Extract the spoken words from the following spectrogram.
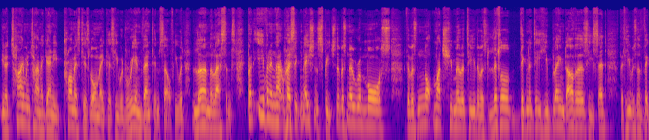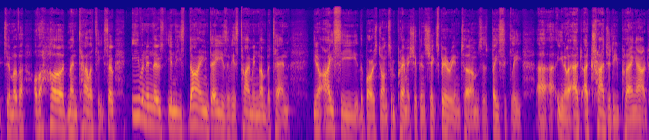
You know, time and time again, he promised his lawmakers he would reinvent himself, he would learn the lessons. But even in that resignation speech, there was no remorse, there was not much humility, there was little dignity. He blamed others. He said that he was the victim of a, of a herd mentality. So even in, those, in these dying days of his time in number 10, you know, I see the Boris Johnson premiership in Shakespearean terms as basically, uh, you know, a, a tragedy playing out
